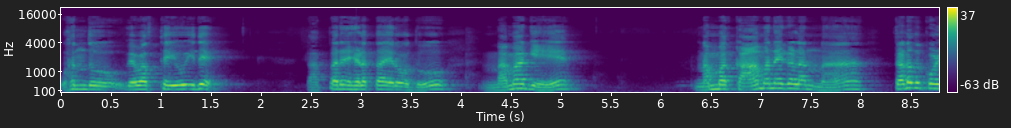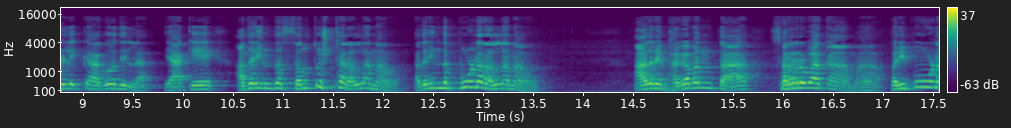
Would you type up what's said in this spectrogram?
ಒಂದು ವ್ಯವಸ್ಥೆಯೂ ಇದೆ. ತಾತ್ಪರ್ಯ ಹೇಳ್ತಾ ಇರೋದು, ನಮಗೆ ನಮ್ಮ ಕಾಮನೆಗಳನ್ನು ತಡೆದುಕೊಳ್ಳಿಕ್ಕೆ ಆಗೋದಿಲ್ಲ. ಯಾಕೆ? ಅದರಿಂದ ಸಂತುಷ್ಟರಲ್ಲ ನಾವು. ಅದರಿಂದ ಪೂರ್ಣರಲ್ಲ ನಾವು. ಆದರೆ ಭಗವಂತ ಸರ್ವಕಾಮ, ಪರಿಪೂರ್ಣ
